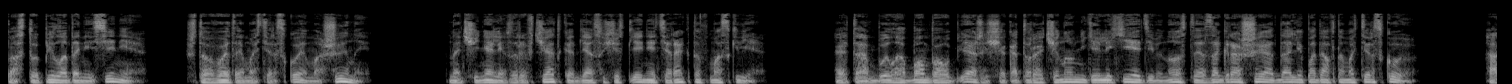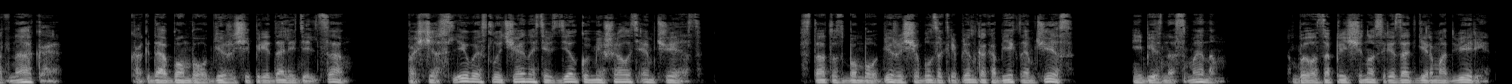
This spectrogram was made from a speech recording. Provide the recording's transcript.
Поступило донесение, что в этой мастерской машины начиняли взрывчатка для осуществления терактов в Москве. Это было бомбоубежище, которое чиновники лихие 90-е за гроши отдали под автомастерскую. Однако, когда бомбоубежище передали дельцам, по счастливой случайности в сделку вмешалась МЧС. Статус бомбоубежища был закреплен как объект МЧС, и бизнесменам было запрещено срезать гермодвери,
